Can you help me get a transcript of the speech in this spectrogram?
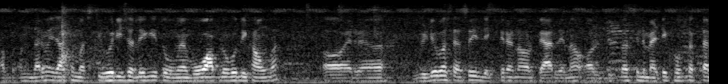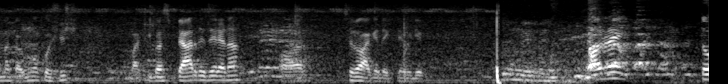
अब अंदर में जाकर मस्ती हो रही चलेगी तो मैं वो आप लोगों को दिखाऊँगा। और वीडियो बस ऐसे ही देखते रहना और प्यार देना। और जितना सिनेमैटिक हो सकता है मैं करूँगा कोशिश। बाकी बस प्यार देते रहना और चलो आगे देखते हैं वीडियो। और तो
